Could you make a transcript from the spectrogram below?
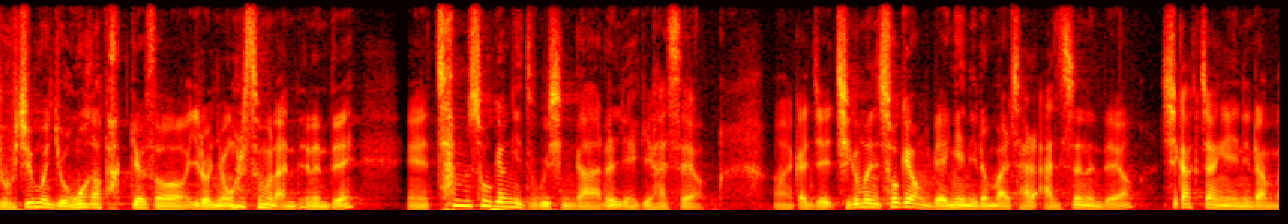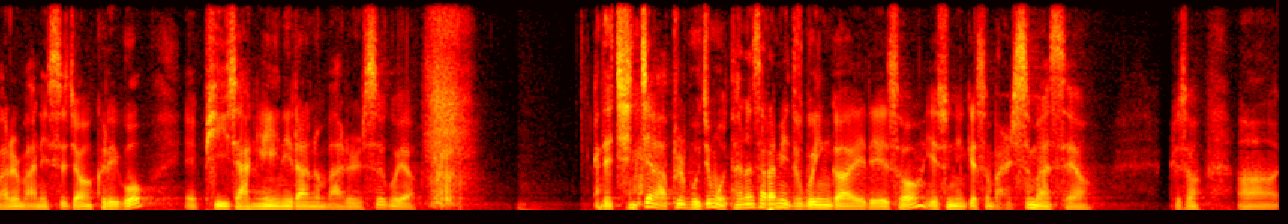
요즘은 용어가 바뀌어서 이런 용어를 쓰면 안 되는데 예, 참 소경이 누구신가를 얘기하세요. 어, 그러니까 이제 지금은 소경, 맹인 이런 말 잘 안 쓰는데요. 시각장애인이란 말을 많이 쓰죠. 그리고 예, 비장애인이라는 말을 쓰고요. 근데 진짜 앞을 보지 못하는 사람이 누구인가에 대해서 예수님께서 말씀하세요. 그래서 어,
